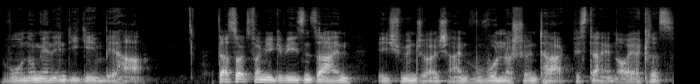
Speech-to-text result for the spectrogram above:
Wohnungen in die GmbH. Das soll es von mir gewesen sein. Ich wünsche euch einen wunderschönen Tag. Bis dahin, euer Chris.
